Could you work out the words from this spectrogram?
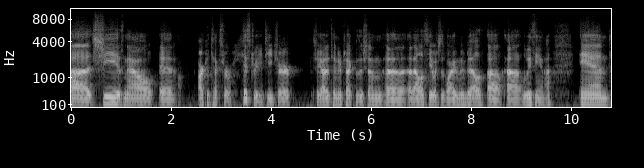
uh she is now an architectural history teacher. She got a tenure track position uh, at LSU, which is why we moved to L, uh, uh, Louisiana, and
